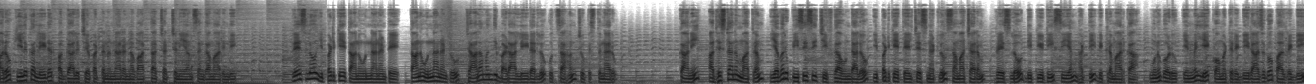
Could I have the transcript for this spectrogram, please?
మరో కీలక లీడర్ పగ్గాలు చేపట్టనున్నారన్న వార్త చర్చనీయాంశంగా మారింది. రేసులో ఇప్పటికే తాను ఉన్నానంటే తాను ఉన్నానంటూ చాలామంది బడా లీడర్లు ఉత్సాహం చూపిస్తున్నారు. కానీ అధిష్టానం మాత్రం ఎవరు పీసీసీ చీఫ్గా ఉండాలో ఇప్పటికే తేల్చేసినట్లు సమాచారం రేసులో deputy CM Bhatti Vikramarka Munugode MLA Komatireddy Rajagopal Reddy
